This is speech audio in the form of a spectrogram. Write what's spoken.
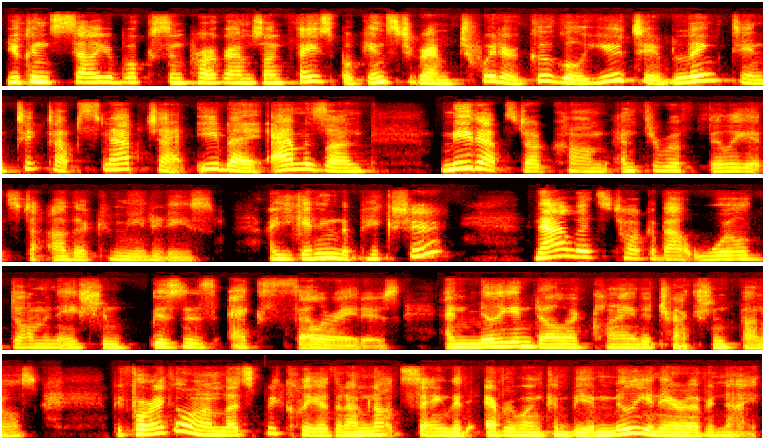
you can sell your books and programs on Facebook, Instagram, Twitter, Google, YouTube, LinkedIn, TikTok, Snapchat, eBay, Amazon, meetups.com, and through affiliates to other communities. Are you getting the picture? Now let's talk about world domination business accelerators and million dollar client attraction funnels. Before I go on, let's be clear that I'm not saying that everyone can be a millionaire overnight.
